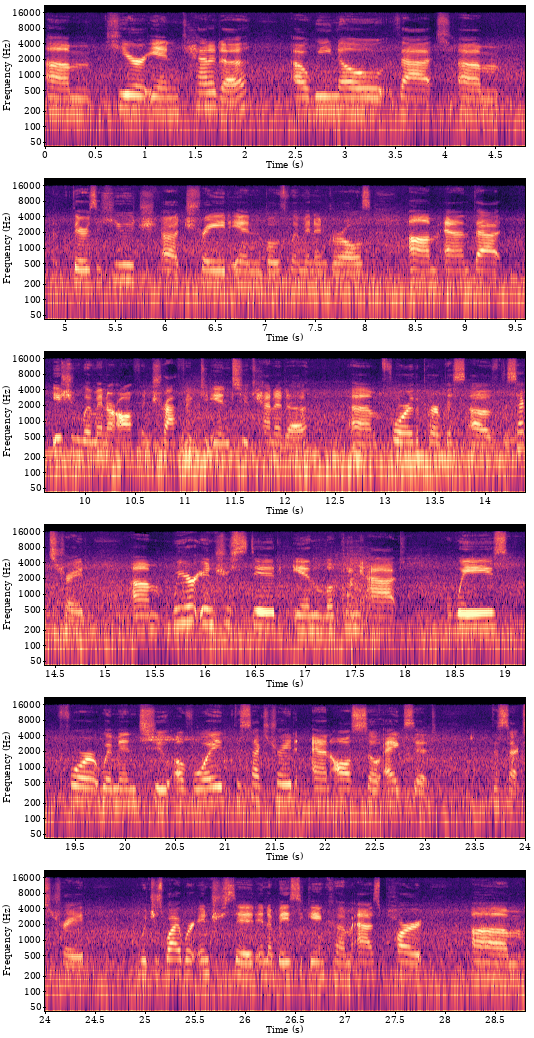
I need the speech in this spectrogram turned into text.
Um, here in Canada, uh, we know that um, there's a huge uh, trade in both women and girls, um, and that Asian women are often trafficked into Canada um, for the purpose of the sex trade. Um, we're interested in looking at ways for women to avoid the sex trade and also exit the sex trade, which is why we're interested in a basic income as part um,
